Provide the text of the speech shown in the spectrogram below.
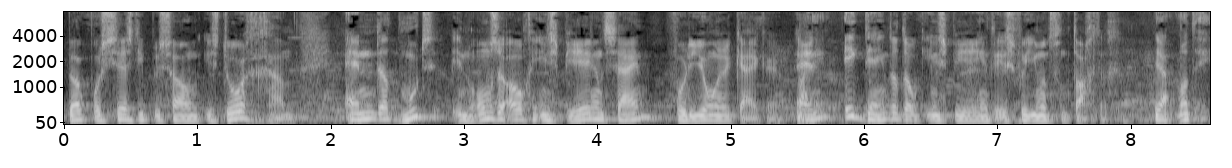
welk proces die persoon is doorgegaan. En dat moet in onze ogen inspirerend zijn voor de jongere kijker. En ik denk dat het ook inspirerend is voor iemand van 80. Ja, want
